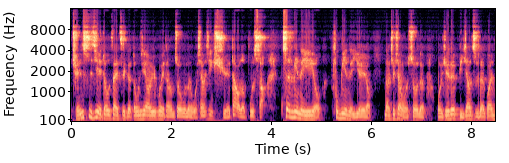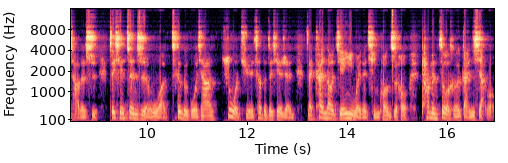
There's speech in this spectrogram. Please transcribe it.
全世界都在这个东京奥运会当中呢，我相信学到了不少，正面的也有，负面的也有。那就像我说的，我觉得比较值得观察的是，这些政治人物啊，各个国家做决策的这些人，在看到菅义伟的情况之后，他们作何感想哦？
